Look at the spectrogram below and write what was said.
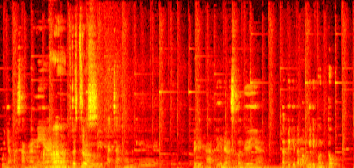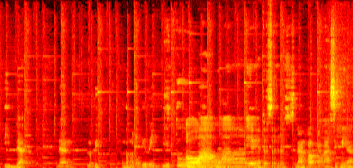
punya pasangan nih ya ah terus terus melalui pacaran ke PDKT dan sebagainya tapi kita memilih untuk tidak dan lebih untuk menyendiri gitu oh alah iya ya terus terus terus sedangkan kalau yang nasib nih ya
